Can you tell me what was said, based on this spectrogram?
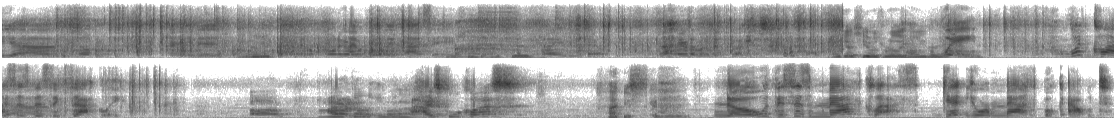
Yeah. I need it. Yeah, I'm really passing. there's some bad kids. I don't know. I guess he was really hungry. so- Wayne. What class is this exactly? Uh, I don't don't even know. know. Uh, high school class? High school. No, this is math class. Get your math book out.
